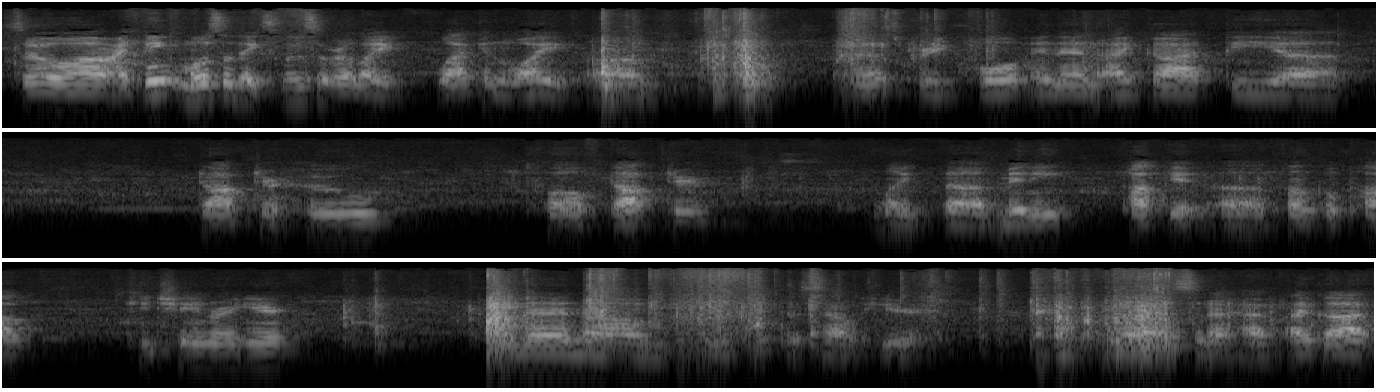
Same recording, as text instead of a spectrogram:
So uh, I think most of the exclusive are like black and white. Um, that's pretty cool. And then I got the uh, Doctor Who 12 Doctor, like the mini pocket uh, Funko Pop keychain right here. And then um, put this out here. What else did I have? I got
